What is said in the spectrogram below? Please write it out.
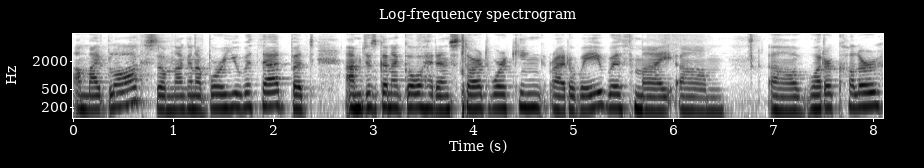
on my blog. So I'm not going to bore you with that, but I'm just going to go ahead and start working right away with my um, uh, watercolor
